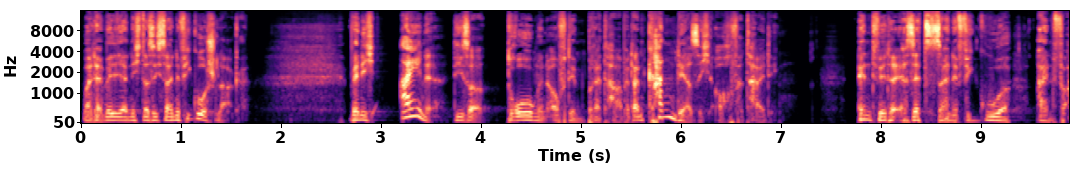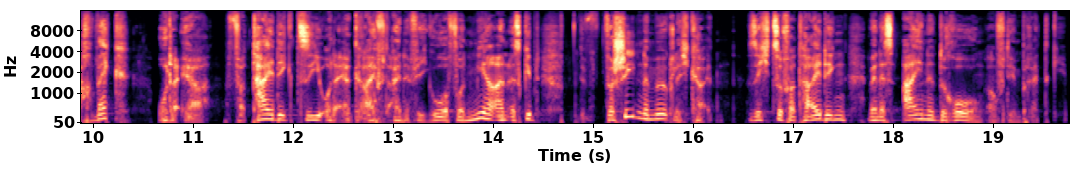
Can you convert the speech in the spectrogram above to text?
weil der will ja nicht, dass ich seine Figur schlage. Wenn ich eine dieser Drohungen auf dem Brett habe, dann kann der sich auch verteidigen. Entweder er setzt seine Figur einfach weg oder er verteidigt sie oder er greift eine Figur von mir an. Es gibt verschiedene Möglichkeiten, sich zu verteidigen, wenn es eine Drohung auf dem Brett gibt.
